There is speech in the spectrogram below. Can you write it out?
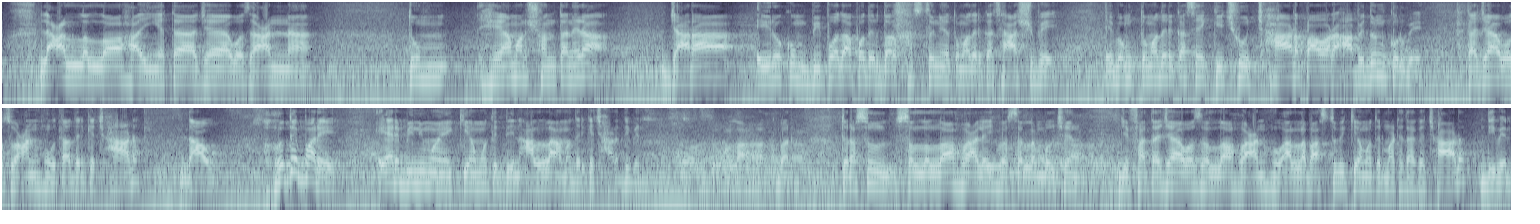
লা আল্লাহ ইয়াতা জা ওয়াজা আন্না। তুম, হে আমার সন্তানেরা, যারা এইরকম বিপদ আপদের দরখাস্ত নিয়ে তোমাদের কাছে আসবে এবং তোমাদের কাছে কিছু ছাড় পাওয়ার আবেদন করবে তাজা বসু আনহু, তাদেরকে ছাড় দাও। হতে পারে এর বিনিময়ে কিয়ামতের দিন আল্লাহ আমাদেরকে ছাড় দেবেন। আল্লাহ আকবার। তো রাসুল সাল্লাহ আলহি ওয়াসাল্লাম বলছেন যে ফাতাজা ওয়াজ আল্লাহ আনহু আল্লাহ বাস্তবিক কিয়ামতের মাঠে তাকে ছাড় দিবেন।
